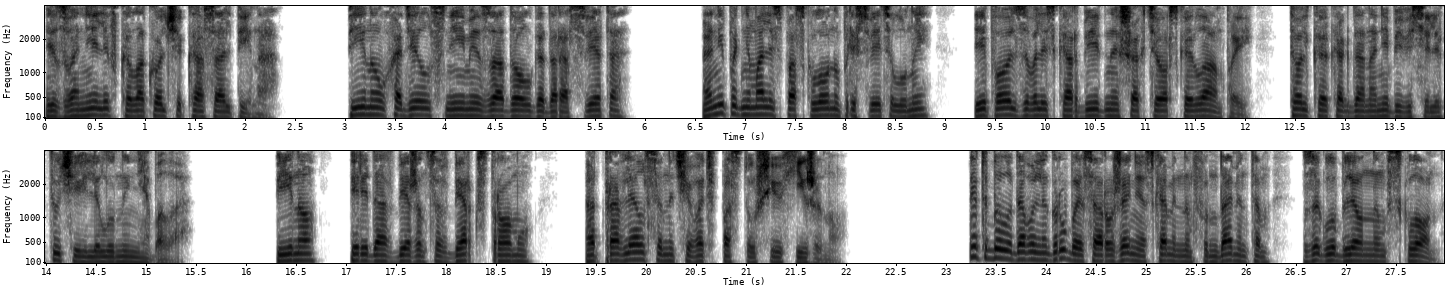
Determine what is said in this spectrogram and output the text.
и звонили в колокольчик касса Альпина. Пина уходил с ними задолго до рассвета. Они поднимались по склону при свете луны и пользовались карбидной шахтерской лампой, только когда на небе висели тучи или луны не было. Пино, передав беженцев Бергстрому, отправлялся ночевать в пастушью хижину. Это было довольно грубое сооружение с каменным фундаментом, заглубленным в склон,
